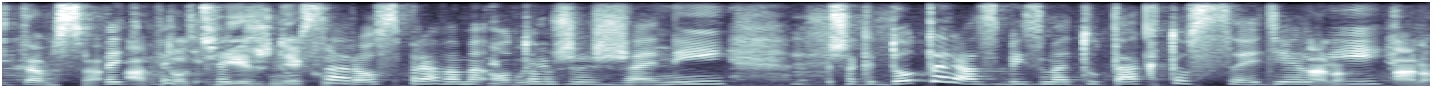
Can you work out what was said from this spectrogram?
pýtam sa, veď, a to veď, tiež veď, tu sa rozprávame Vybuje? o tom, že ženy, však doteraz teraz by sme tu takto sedeli, áno, áno.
